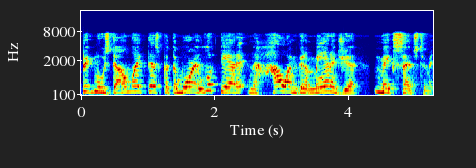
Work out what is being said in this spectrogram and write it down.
big moves down like this, but the more I looked at it and how I'm going to manage it makes sense to me.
